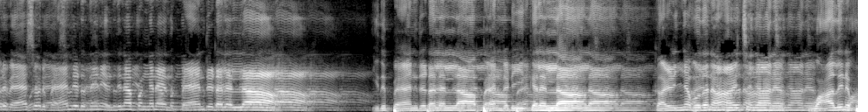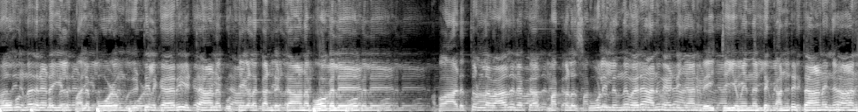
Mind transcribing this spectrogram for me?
ഒരു വേഷം ഒരു പാന്റ് ഇടുന്നതിന് എന്തിനാപ്പ ഇങ്ങനെ പാന്റ് ഇടലല്ല? ഇത് പാന്റ് ഇടലല്ല പാന്റ് അടിക്കലല്ല കഴിഞ്ഞ ബുധനാഴ്ച ഞാൻ വാതിന് പോകുന്നതിനിടയിൽ പലപ്പോഴും വീട്ടിൽ കയറിയിട്ടാണ് കുട്ടികളെ കണ്ടിട്ടാണ് പോകൽ. അപ്പൊ അടുത്തുള്ള വാതിലൊക്കെ മക്കൾ സ്കൂളിൽ നിന്ന് വരാൻ വേണ്ടി ഞാൻ വെയിറ്റ് ചെയ്യും. എന്നിട്ട് കണ്ടിട്ടാണ് ഞാൻ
